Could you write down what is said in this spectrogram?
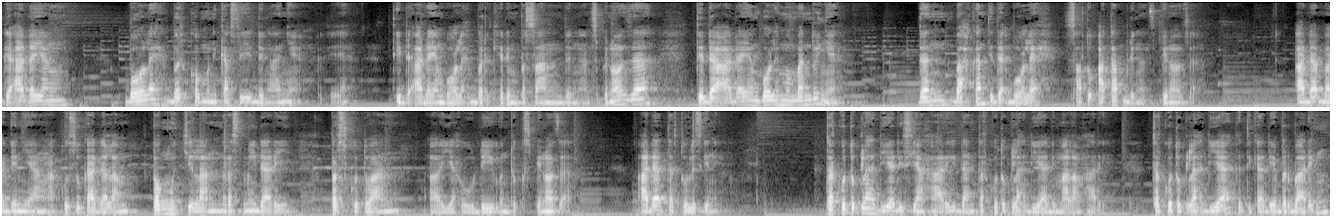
nggak ada yang boleh berkomunikasi dengannya gitu ya. Tidak ada yang boleh berkirim pesan dengan Spinoza, tidak ada yang boleh membantunya, dan bahkan tidak boleh satu atap dengan Spinoza. Ada bagian yang aku suka dalam pengucilan resmi dari persekutuan uh, Yahudi untuk Spinoza. Ada tertulis gini, Terkutuklah dia di siang hari dan terkutuklah dia di malam hari. Terkutuklah dia ketika dia berbaring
